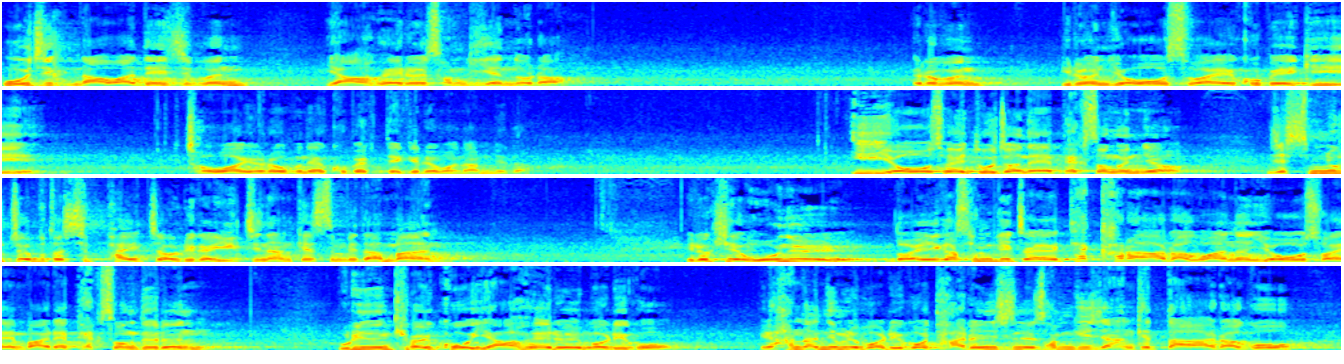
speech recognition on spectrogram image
오직 나와 내 집은 야훼를 섬기겠노라. 여러분, 이런 여호수아의 고백이 저와 여러분의 고백되기를 원합니다. 이 여호수아의 도전에 백성은요. 이제 16절부터 18절 우리가 읽지는 않겠습니다만 이렇게 오늘 너희가 섬길 자를 택하라라고 하는 여호수아의 말에 백성들은 우리는 결코 야훼를 버리고 하나님을 버리고 다른 신을 섬기지 않겠다라고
